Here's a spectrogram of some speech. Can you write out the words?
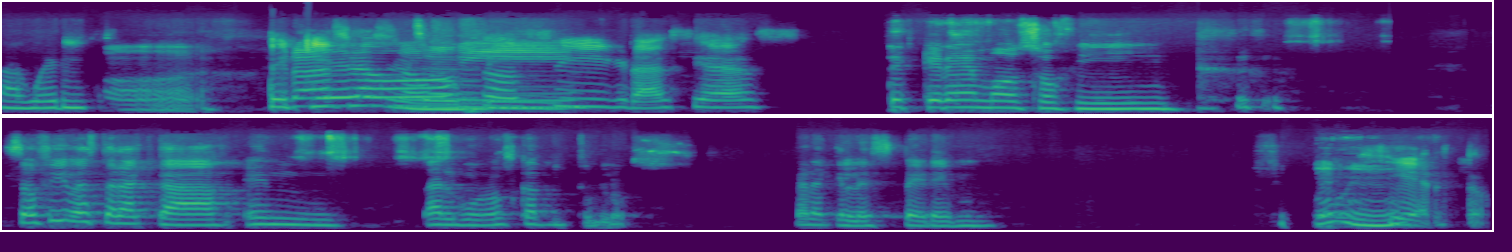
La te gracias, quiero, Sofi. Gracias. Te queremos, Sofi. Sofi va a estar acá en algunos capítulos para que la esperen. Es cierto.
